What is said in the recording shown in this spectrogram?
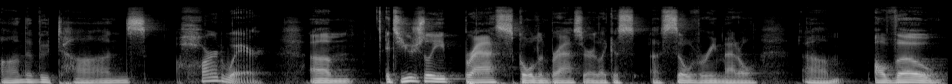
on the Vuitton's hardware. Um, it's usually brass, golden brass, or like a, a silvery metal. Um, although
